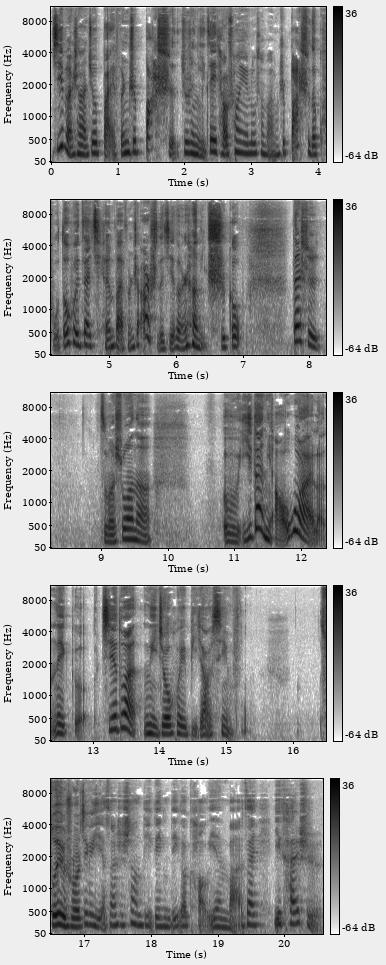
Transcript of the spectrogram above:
基本上就百分之八十，就是你这条创业路上百分之八十的苦，都会在前百分之二十的阶段让你吃够。但是怎么说呢？呃，一旦你熬过来了那个阶段，你就会比较幸福。所以说，这个也算是上帝给你的一个考验吧。在一开始，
